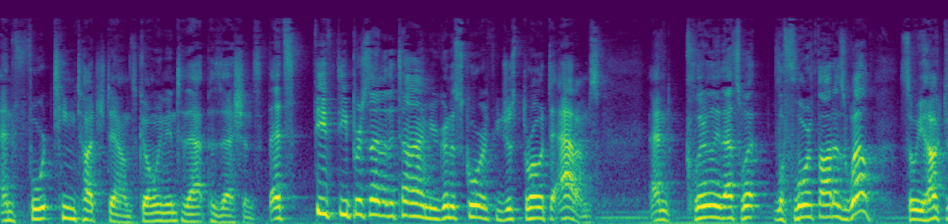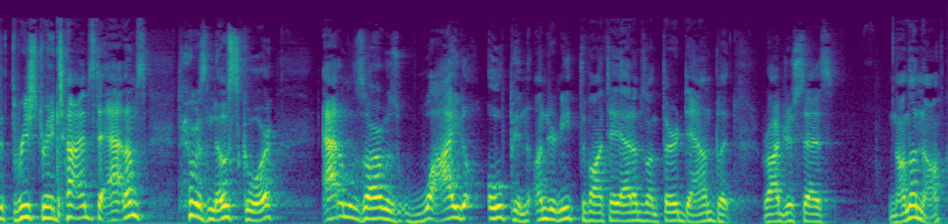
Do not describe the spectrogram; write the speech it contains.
and 14 touchdowns going into that possessions. That's 50% of the time you're going to score if you just throw it to Adams. And clearly that's what LaFleur thought as well. So he hucked it three straight times to Adams. There was no score. Adam Lazar was wide open underneath Davante Adams on third down, but Rodgers says, no, no, no.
